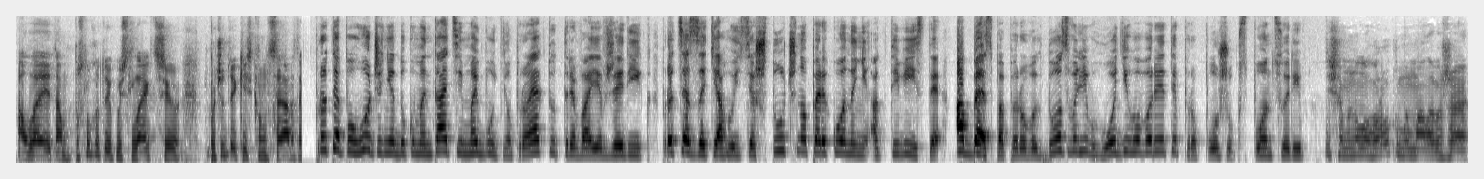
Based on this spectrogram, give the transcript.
але і там послухати якусь лекцію, почути якісь концерти. Проте погодження документації майбутнього проекту триває вже рік. Процес затягується штучно, переконані активісти. А без паперових дозволів годі говорити про пошук спонсорів. Ще минулого року ми мали вже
